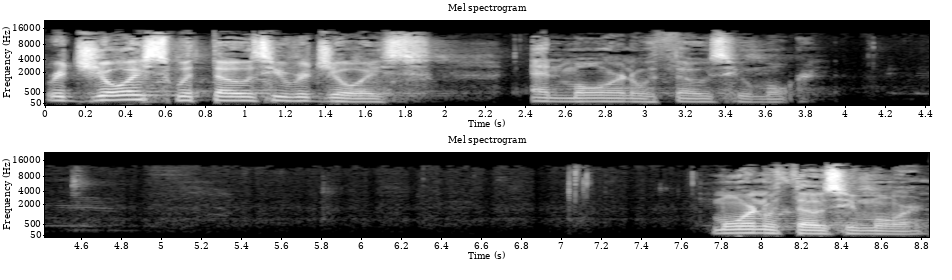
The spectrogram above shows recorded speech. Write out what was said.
Rejoice with those who rejoice and mourn with those who mourn. Mourn with those who mourn.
